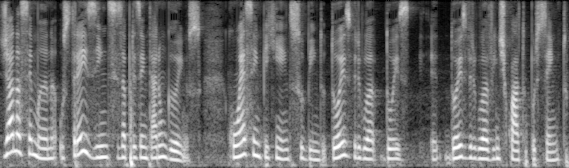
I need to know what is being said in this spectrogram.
Já na semana, os três índices apresentaram ganhos, com o S&P 500 subindo 2,2 2,24%,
